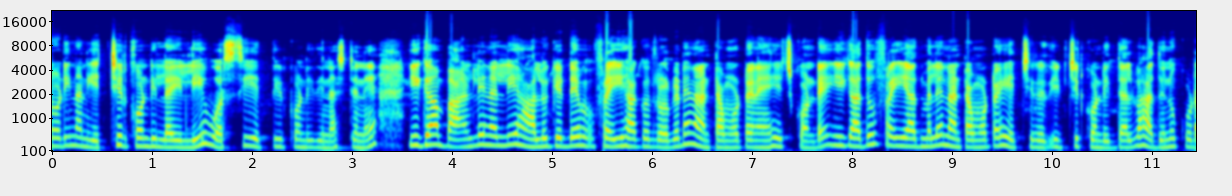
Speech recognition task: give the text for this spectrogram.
ನೋಡಿ, ನಾನು ಹೆಚ್ಚಿಡ್ಕೊಂಡಿಲ್ಲ ಇಲ್ಲಿ, ಒರೆಸಿ ಎತ್ತಿಟ್ಕೊಂಡಿದ್ದೀನಿ ಅಷ್ಟೇ ಈಗ ಬಾಣಲೆನಲ್ಲಿ ಆಲೂಗೆಡ್ಡೆ ಫ್ರೈ ಆಗೋದ್ರೊಳಗಡೆ ನಾನು ಟೊಮೊಟೊನೇ ಹೆಚ್ಕೊಂಡೆ. ಈಗ ಅದು ಫ್ರೈ ಆದಮೇಲೆ ನಾನು ಟೊಮೊಟೊ ಹೆಚ್ಚಿ ಹೆಚ್ಚಿಟ್ಕೊಂಡಿದ್ದೆ ಅಲ್ವಾ ಅದನ್ನು ಕೂಡ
